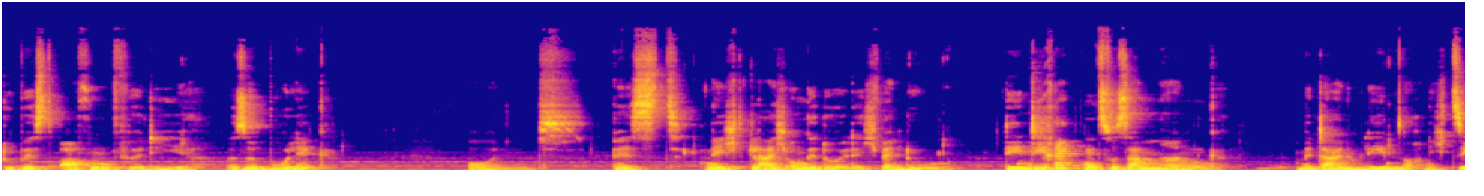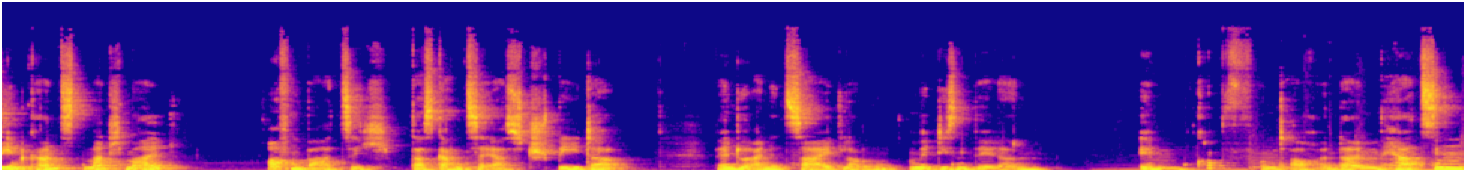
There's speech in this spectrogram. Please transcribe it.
Du bist offen für die Symbolik und bist nicht gleich ungeduldig, wenn du den direkten Zusammenhang mit deinem Leben noch nicht sehen kannst. Manchmal offenbart sich das Ganze erst später, wenn du eine Zeit lang mit diesen Bildern im Kopf und auch in deinem Herzen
